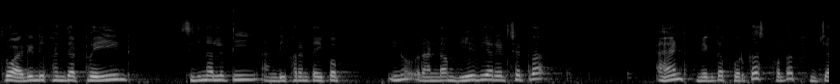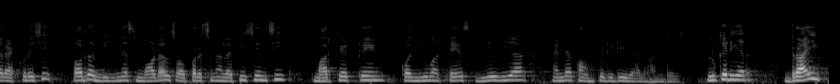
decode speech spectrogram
through identifying the trend, seasonality and different type of you know random behavior etc and make the forecast for the future accuracy or the business models, operational efficiency, market trend, consumer taste behavior and the competitive advantage. Look at here, drive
